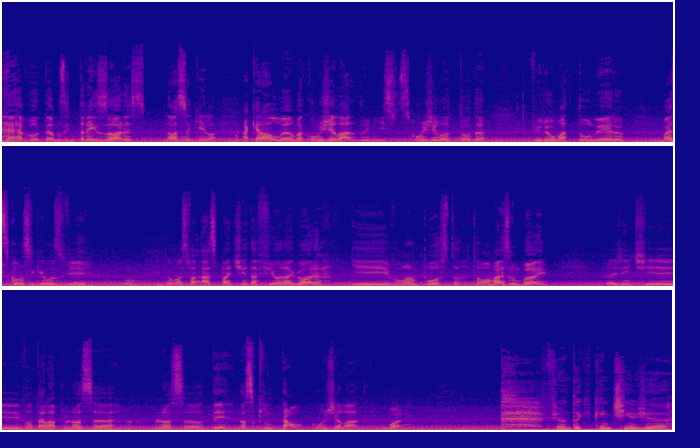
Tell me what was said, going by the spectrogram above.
Voltamos em 3 horas. Nossa, aquela, aquela lama congelada do início descongelou toda, virou um atoleiro, mas conseguimos vir. Limpamos as, as patinhas da Fiona agora e vamos lá no posto tomar mais um banho pra gente voltar lá pro, nossa, pro nosso, ter, nosso quintal congelado. Bora. Fiona tá aqui quentinha já.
